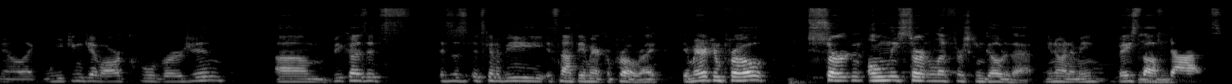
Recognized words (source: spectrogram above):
You know, like we can give our cool version um, because it's it's just, it's going to be it's not the American Pro, right? The American Pro, certain only certain lifters can go to that. You know what I mean? Based mm-hmm. off dots,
